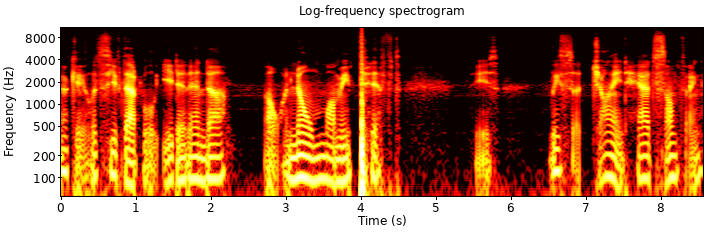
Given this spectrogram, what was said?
Okay, let's see if that will eat it and, uh... Oh, a gnome mummy piffed. Jeez. At least a giant had something.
